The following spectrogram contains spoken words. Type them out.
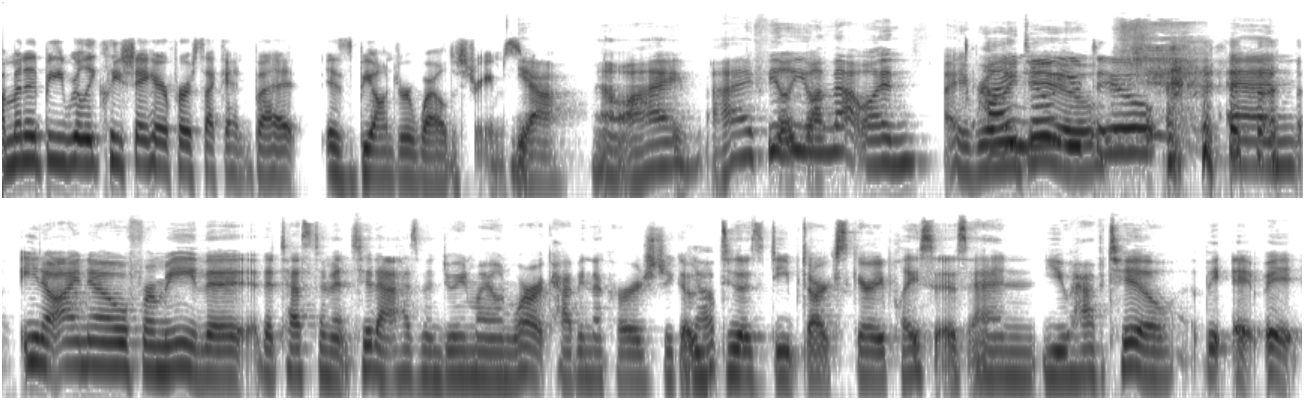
I'm going to be really cliche here for a second, but is beyond your wildest dreams. Yeah. No, I I feel you on that one. I really I do. you do. and you know, I know for me the the testament to that has been doing my own work, having the courage to go yep. to those deep, dark, scary places, and you have too. It, it,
